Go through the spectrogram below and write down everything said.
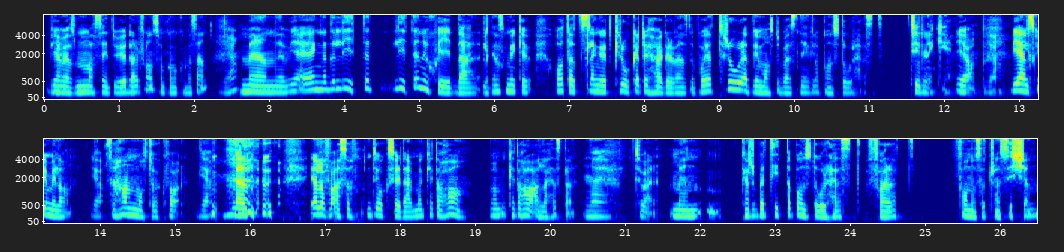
Vi har med oss massa intervjuer därifrån som kommer komma sen. Ja. Men vi ägnade lite, lite energi där, eller ganska mycket, åt att slänga ut krokar till höger och vänster på. Jag tror att vi måste börja snegla på en stor häst. Till Nicky. Ja, Ja. vi älskar ju Milan. Ja. Så han måste vara kvar. Men i alla fall, alltså, det är också det där, man kan inte ha, man kan inte ha alla hästar. Nej. Tyvärr. Men kanske börja titta på en stor häst för att få någon sorts transition.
